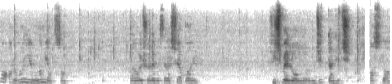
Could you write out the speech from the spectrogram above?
acaba arabanın yanına mı yatsam? Arabayı şöyle mesela şey yapayım. Hiç belli olmuyorum cidden hiç. Asla.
